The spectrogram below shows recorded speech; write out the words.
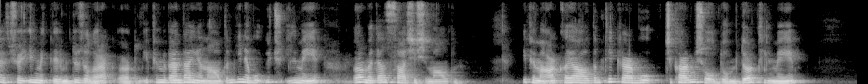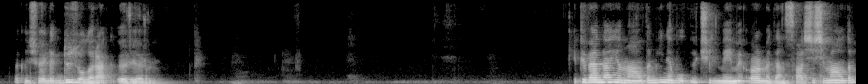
Evet şöyle ilmeklerimi düz olarak ördüm. İpimi benden yana aldım. Yine bu 3 ilmeği örmeden sağ şişimi aldım. ipimi arkaya aldım. Tekrar bu çıkarmış olduğum 4 ilmeği bakın şöyle düz olarak örüyorum. İpi benden yana aldım. Yine bu 3 ilmeğimi örmeden sağ şişimi aldım.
